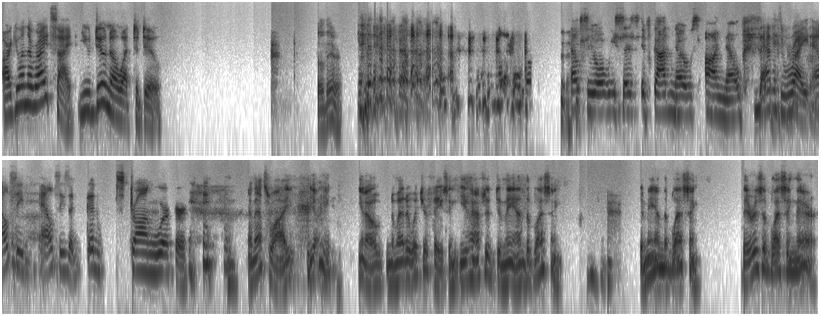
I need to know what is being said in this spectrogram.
Argue on the right side. You do know what to do. So there. Elsie always says, if God knows, I know. That's right. Elsie Elsie's a good, strong worker. And that's why, yeah, you know, no matter what you're facing, you have to demand the blessing. Demand the blessing. There is a blessing there.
